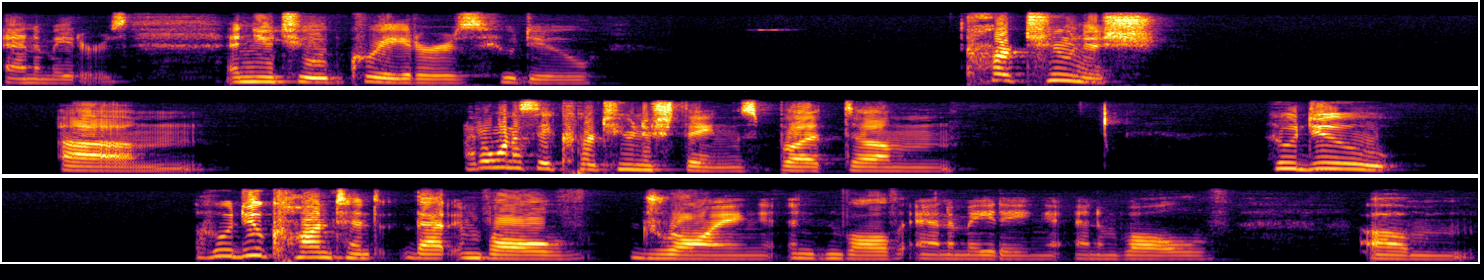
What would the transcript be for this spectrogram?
animators and YouTube creators who do cartoonish um I don't want to say cartoonish things, but um who do who do content that involve drawing and involve animating and involve um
